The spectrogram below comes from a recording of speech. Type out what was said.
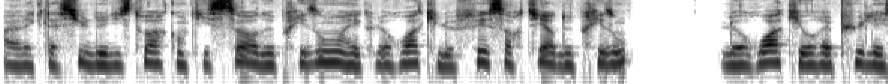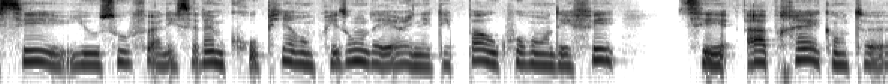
avec la suite de l'histoire, quand il sort de prison, avec le roi qui le fait sortir de prison, le roi qui aurait pu laisser Youssouf salam croupir en prison, d'ailleurs il n'était pas au courant des faits, c'est après, quand euh,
